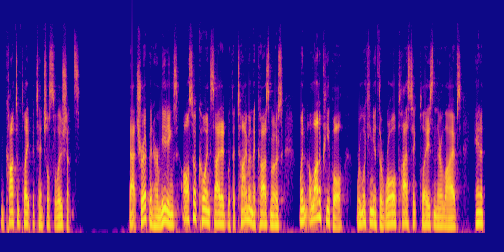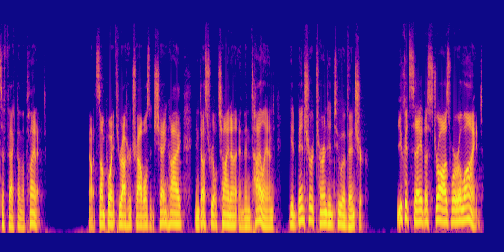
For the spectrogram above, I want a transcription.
and contemplate potential solutions. That trip and her meetings also coincided with a time in the cosmos when a lot of people we're looking at the role plastic plays in their lives and its effect on the planet. Now, at some point throughout her travels in Shanghai, industrial China, and then Thailand, the adventure turned into a venture. You could say the straws were aligned.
